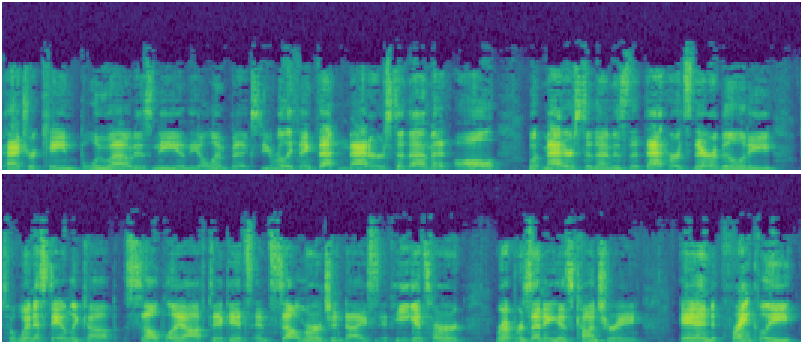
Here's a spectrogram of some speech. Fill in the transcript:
Patrick Kane blew out his knee in the Olympics. Do you really think that matters to them at all? What matters to them is that that hurts their ability to win a Stanley Cup, sell playoff tickets, and sell merchandise if he gets hurt representing his country. And frankly,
